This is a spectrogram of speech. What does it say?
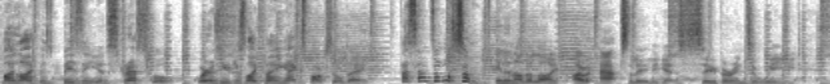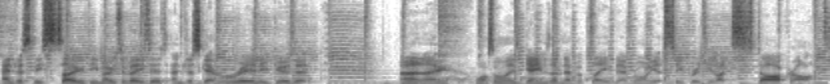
my life is busy and stressful, whereas you just like playing Xbox all day. That sounds awesome! In another life, I would absolutely get super into weed and just be so demotivated and just get really good at I don't know, what's one of those games I've never played that everyone gets super into, like StarCraft?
